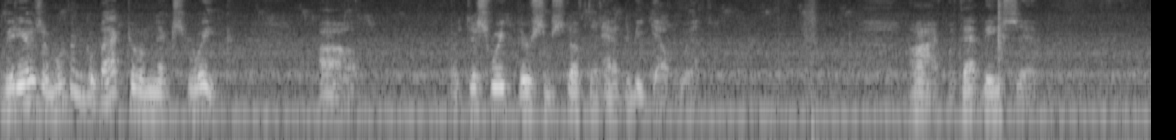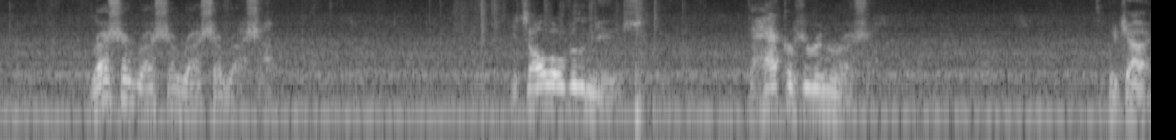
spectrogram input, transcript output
videos, and we're going to go back to them next week. Uh, but this week, there's some stuff that had to be dealt with. Alright, with that being said, Russia, Russia, Russia, Russia. It's all over the news. The hackers are in Russia. Which I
